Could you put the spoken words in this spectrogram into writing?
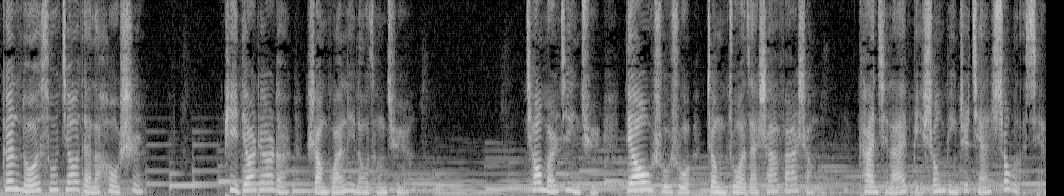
跟罗苏交代了后事，屁颠颠的上管理楼层去。敲门进去，刁叔叔正坐在沙发上，看起来比生病之前瘦了些，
